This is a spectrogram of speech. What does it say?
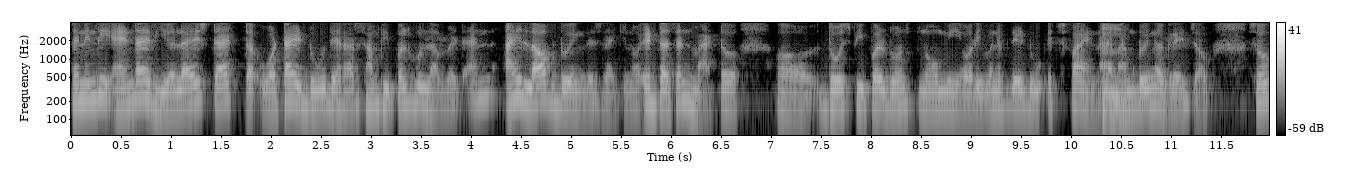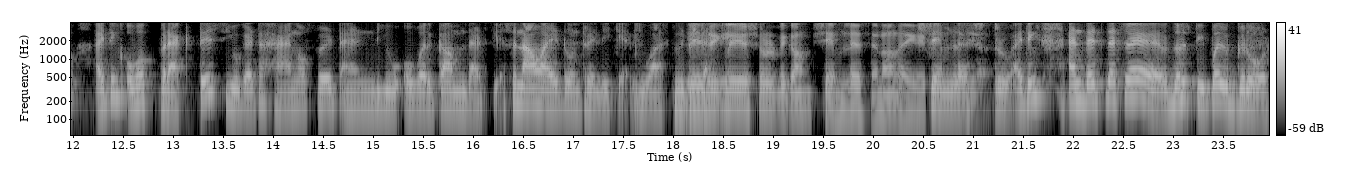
then in the end i realized that what i do there are some people who love it and i love doing this. Like you know it doesn't matter uh, those people don't know me or even if they do it's fine. I'm, I'm doing a great job. So i think over practice you get a hang of it and you overcome that fear. So now i don't really care. You ask me to stand Basically, you should become shameless, you know, like shameless true. I think and that's that's where those people grow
